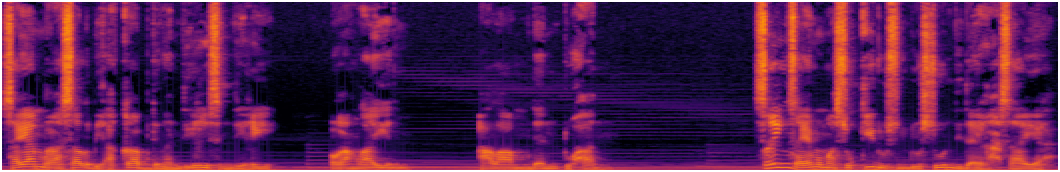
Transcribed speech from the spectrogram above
saya merasa lebih akrab dengan diri sendiri, orang lain, alam, dan Tuhan. Sering saya memasuki dusun-dusun di daerah saya.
